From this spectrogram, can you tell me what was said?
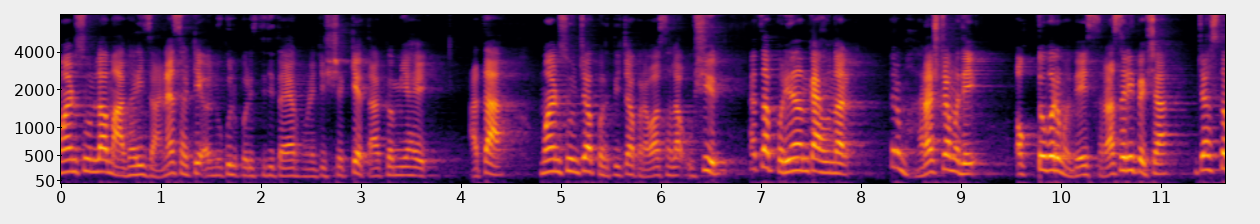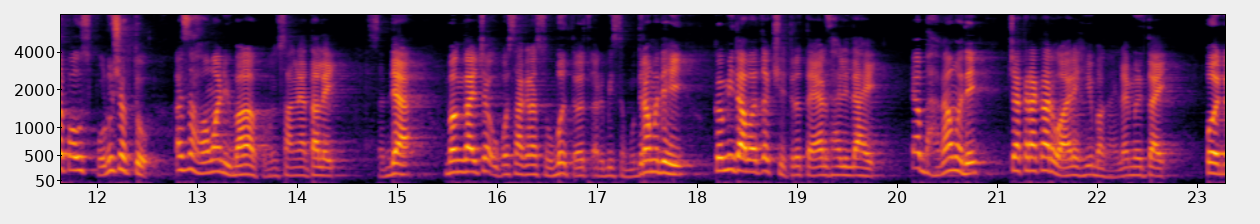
मान्सूनला माघारी जाण्यासाठी अनुकूल परिस्थिती तयार होण्याची शक्यता कमी आहे. आता मान्सूनच्या परतीच्या प्रवासाला उशीर याचा परिणाम काय होणार? तर महाराष्ट्रामध्ये ऑक्टोबरमध्ये सरासरीपेक्षा जास्त पाऊस पडू शकतो असं हवामान विभागाकडून सांगण्यात आलंय. सध्या बंगालच्या उपसागरासोबतच अरबी समुद्रामध्येही कमी दाबाचं क्षेत्र तयार झालेलं आहे. या भागामध्ये चक्राकार वारेही बघायला मिळत आहे पण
